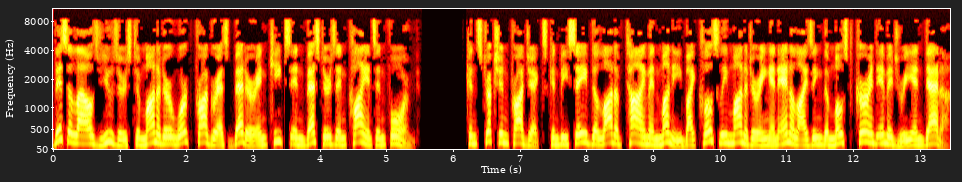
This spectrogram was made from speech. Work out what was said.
This allows users to monitor work progress better and keeps investors and clients informed. Construction projects can be saved a lot of time and money by closely monitoring and analyzing the most current imagery and data.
